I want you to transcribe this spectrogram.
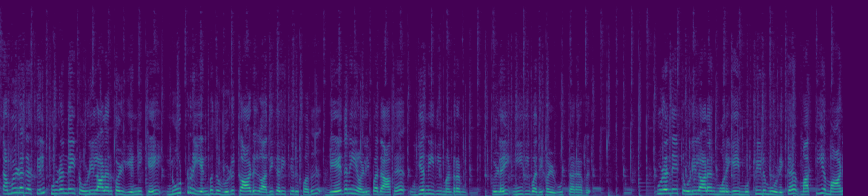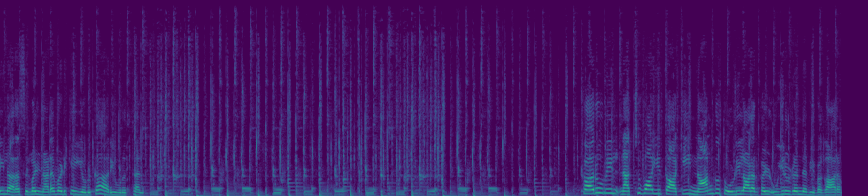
தமிழகத்தில் குழந்தை தொழிலாளர்கள் எண்ணிக்கை நூற்று எண்பது விழுக்காடு அதிகரித்திருப்பது வேதனை அளிப்பதாக உயர்நீதிமன்றம் கிளை நீதிபதிகள் உத்தரவு. குழந்தை தொழிலாளர் முறையை முற்றிலும் ஒழிக்க மத்திய மாநில அரசுகள் நடவடிக்கை எடுக்க அறிவுறுத்தல். கரூரில் நச்சுவாயு தாக்கி நான்கு தொழிலாளர்கள் உயிரிழந்த விவகாரம்.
